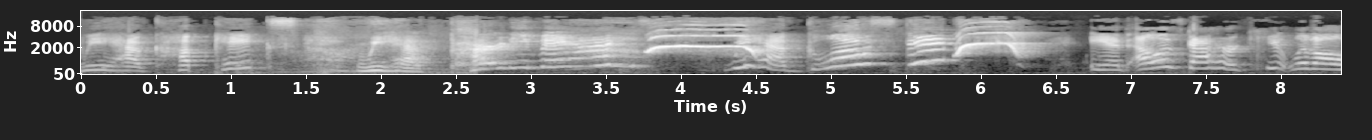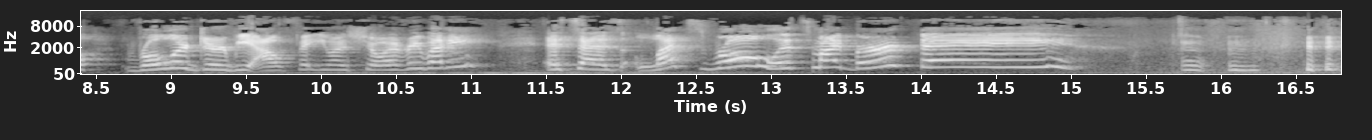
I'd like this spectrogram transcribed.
we have cupcakes. We have party bags. We have glow sticks. And Ella's got her cute little roller derby outfit. You wanna show everybody? It says, let's roll, it's my birthday. Mm -mm.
